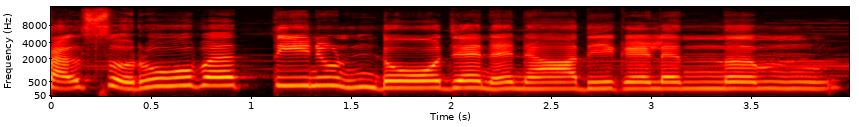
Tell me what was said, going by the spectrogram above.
തൽസ്വരൂപത്തിനുണ്ടോ ജനനാദികളെന്നും.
